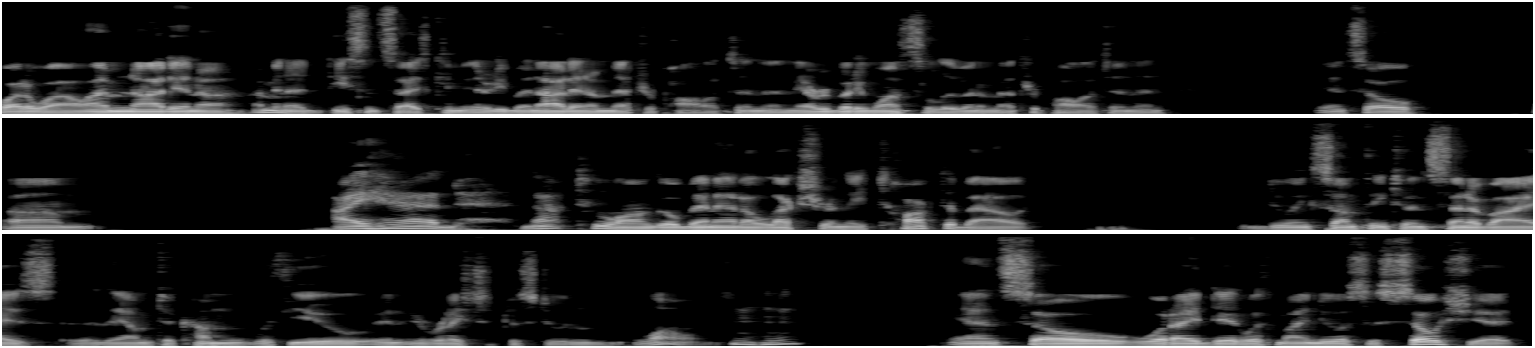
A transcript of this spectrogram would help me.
quite a while. I'm not in a I'm in a decent sized community, but not in a metropolitan, and everybody wants to live in a metropolitan, and and so um, I had not too long ago been at a lecture, and they talked about doing something to incentivize them to come with you in, in relation to student loans. mm-hmm. And so what I did with my newest associate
